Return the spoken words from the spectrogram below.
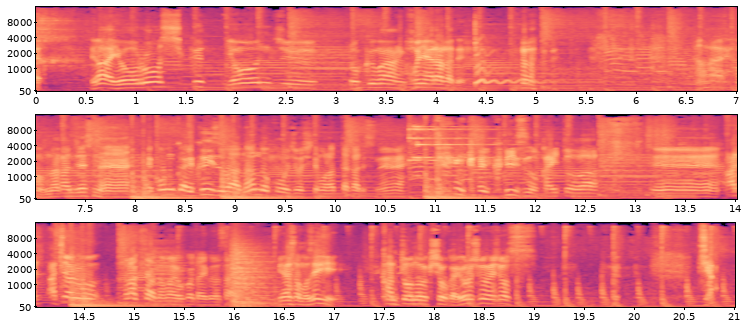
い。いやよろしく。46万ほにゃららで。はい。こんな感じですね。で今回クイズは何の工事をしてもらったかですね。前回クイズの回答はえー、ああちらのトラクターの名前をお答えください。皆さんもぜひ関東の紹介よろしくお願いします。じゃあ。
